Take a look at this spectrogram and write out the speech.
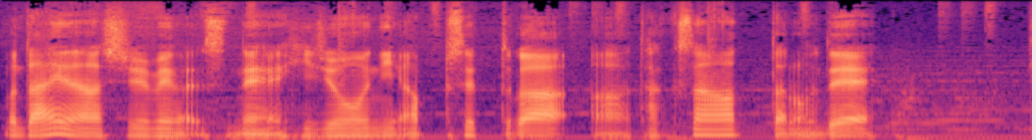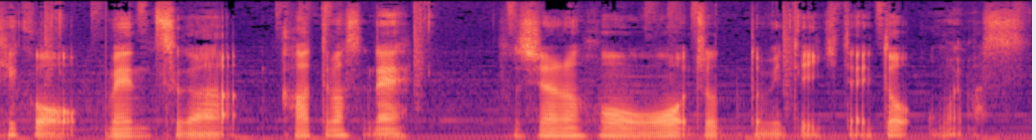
ま、第7週目がですね、非常にアップセットがたくさんあったので、結構メンツが変わってますね。そちらの方をちょっと見ていきたいと思います。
